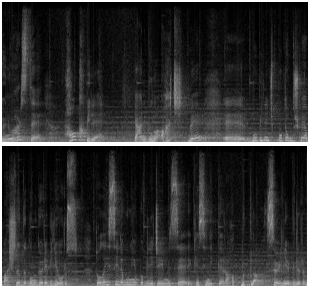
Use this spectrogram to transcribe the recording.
üniversite, halk bile yani buna aç ve e, bu bilinç burada oluşmaya başladı. Bunu görebiliyoruz. Dolayısıyla bunu yapabileceğimizi kesinlikle rahatlıkla söyleyebilirim.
